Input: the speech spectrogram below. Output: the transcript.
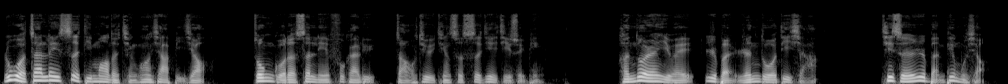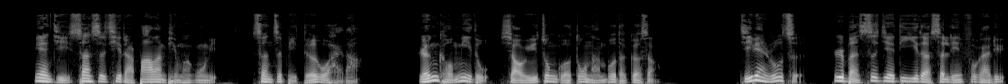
如果在类似地貌的情况下比较，中国的森林覆盖率早就已经是世界级水平。很多人以为日本人多地狭，其实日本并不小，面积三十七点八万平方公里，甚至比德国还大，人口密度小于中国东南部的各省。即便如此，日本世界第一的森林覆盖率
